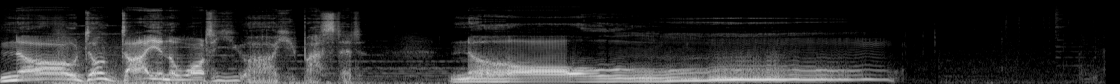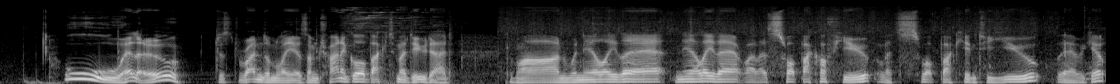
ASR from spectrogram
No, don't die in the water, you... Oh, you bastard. No. Ooh, hello. Just randomly as I'm trying to go back to my doodad. Come on, we're nearly there, nearly there. Right, let's swap back off you. Let's swap back into you. There we go.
